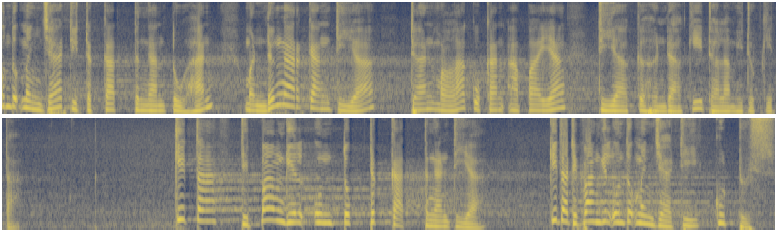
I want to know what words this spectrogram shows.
untuk menjadi dekat dengan Tuhan, mendengarkan Dia, dan melakukan apa yang Dia kehendaki dalam hidup kita. Kita dipanggil untuk dekat dengan Dia. Kita dipanggil untuk menjadi kudus.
